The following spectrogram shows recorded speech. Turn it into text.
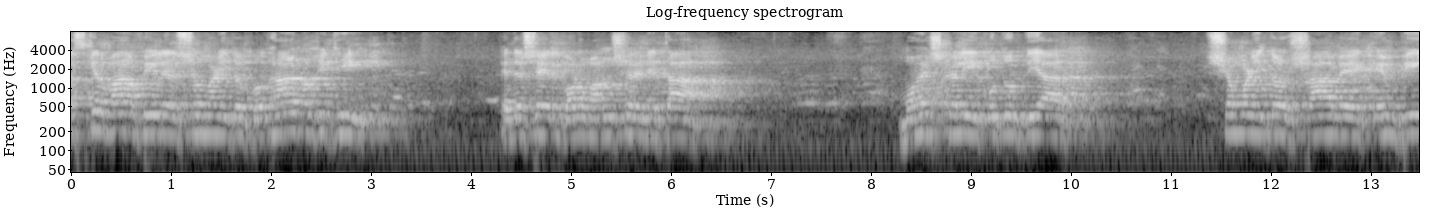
আজকের মাহফিলের সম্মানিত প্রধান অতিথি এদেশের গণমানুষের নেতা মহেশখালী কুতুবদিয়ার সম্মানিত সাবেক এমপি,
